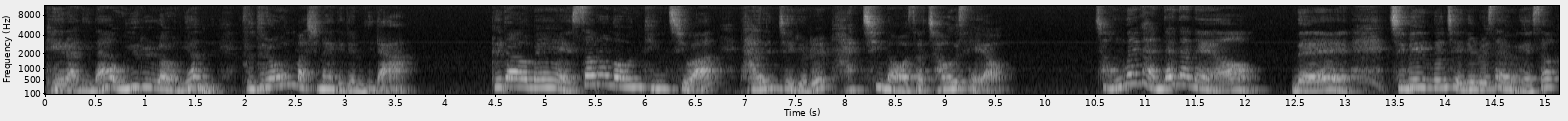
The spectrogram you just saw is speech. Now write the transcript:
계란이나 우유를 넣으면 부드러운 맛이 나게 됩니다. 그 다음에 썰어 놓은 김치와 다른 재료를 같이 넣어서 저으세요. 정말 간단하네요. 네, 집에 있는 재료를 사용해서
